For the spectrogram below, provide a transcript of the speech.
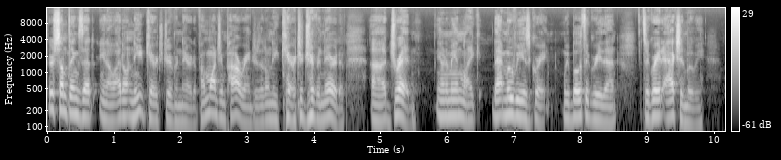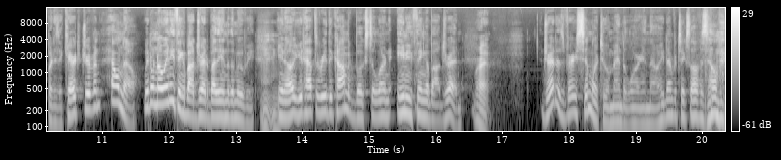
There's some things that you know i don't need character driven narrative. I'm watching power rangers. I don't need character driven narrative. Uh Dredd. You know what i mean? Like that movie is great. We both agree that. It's a great action movie but is it character driven hell no. We don't know anything about Dredd by the end of the movie. You know you'd have to read the comic books to learn anything about Dredd. Right. Dredd is very similar to a mandalorian though. He never takes off his helmet.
